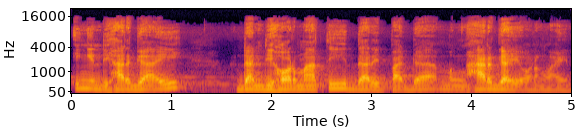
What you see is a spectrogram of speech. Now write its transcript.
ingin dihargai dan dihormati daripada menghargai orang lain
